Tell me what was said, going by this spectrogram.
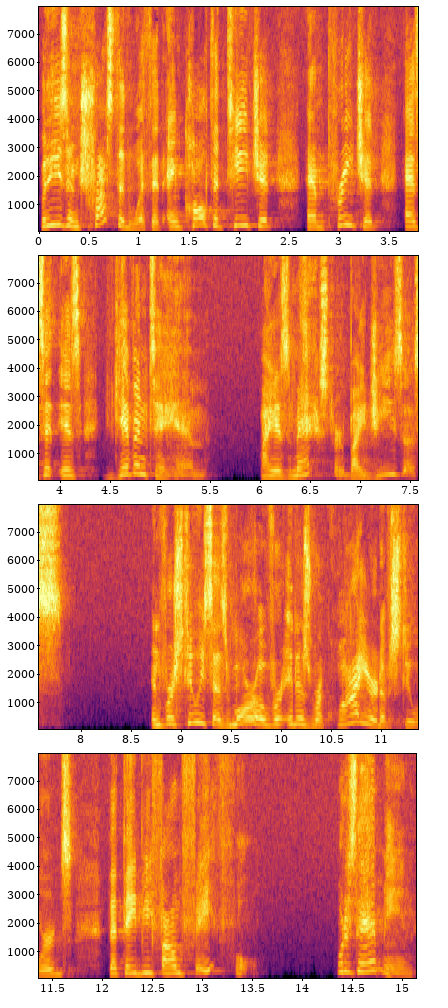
but he's entrusted with it and called to teach it and preach it as it is given to him by his master, by Jesus. In verse 2, he says, Moreover, it is required of stewards that they be found faithful. What does that mean?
